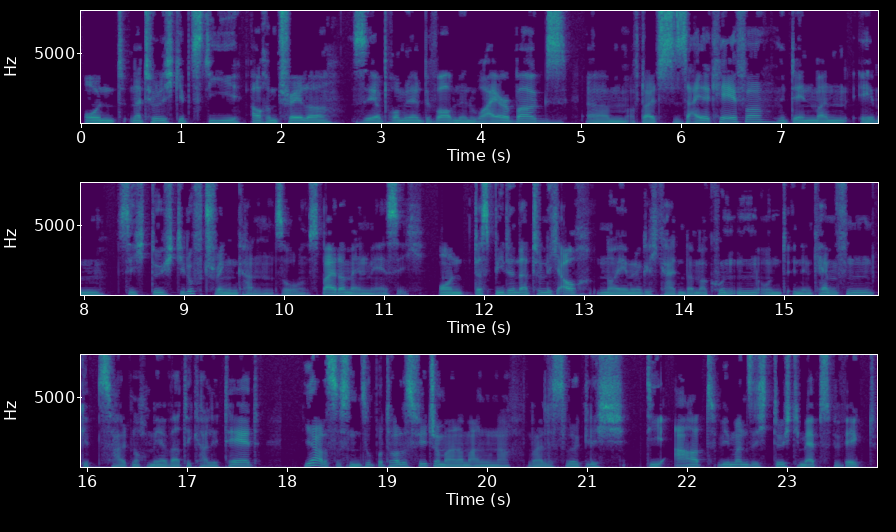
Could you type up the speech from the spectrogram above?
Und natürlich gibt es die auch im Trailer sehr prominent beworbenen Wirebugs, ähm, auf Deutsch Seilkäfer, mit denen man eben sich durch die Luft schwingen kann, so Spider-Man-mäßig. Und das bietet natürlich auch neue Möglichkeiten beim Erkunden und in den Kämpfen gibt es halt noch mehr Vertikalität. Ja, das ist ein super tolles Feature meiner Meinung nach, weil es wirklich die Art, wie man sich durch die Maps bewegt,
